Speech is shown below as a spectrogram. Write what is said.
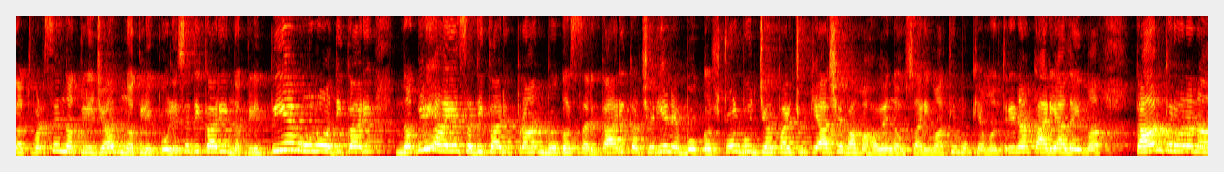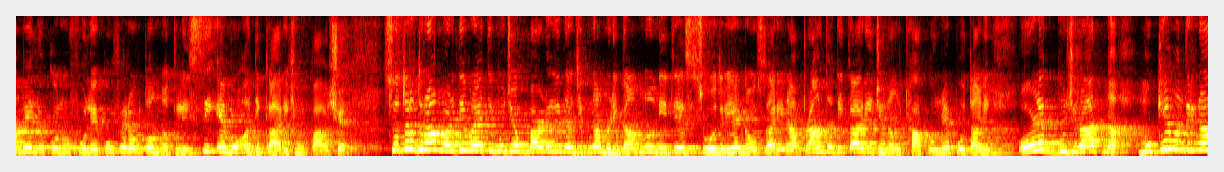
ગત વર્ષે નકલી જજ નકલી પોલીસ અધિકારી, નકલી પીએમઓનો અધિકારી, નકલી આઈએસ અધિકારી ઉપરાંત બોગસ સરકારી કચેરી અને બોગસ ટોલ બુથ ઝડપાઈ ચૂક્યા છે. એવામાં હવે નવસારીમાંથી મુખ્યમંત્રીના કાર્યાલયમાં કામ કરવાના નામે લોકોનું ફૂલેકું ફેરવતો નકલી સીએમઓ અધિકારી ઝડપાયો સૂત્રો દ્વારા મળતી માહિતી મુજબ બારડોલી નજીકના મડીગામનો નિતેશ ચૌધરીએ નવસારીના પ્રાંત અધિકારી જનમ ઠાકુરને પોતાની ઓળખ ગુજરાતના મુખ્યમંત્રીના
